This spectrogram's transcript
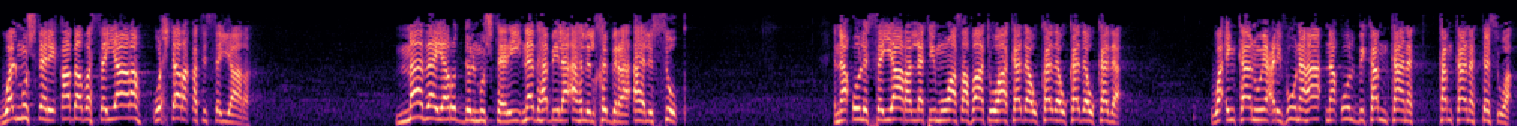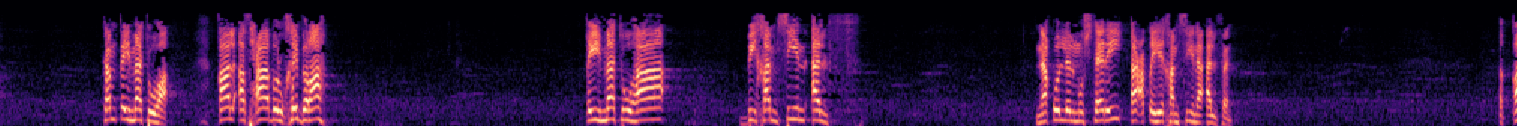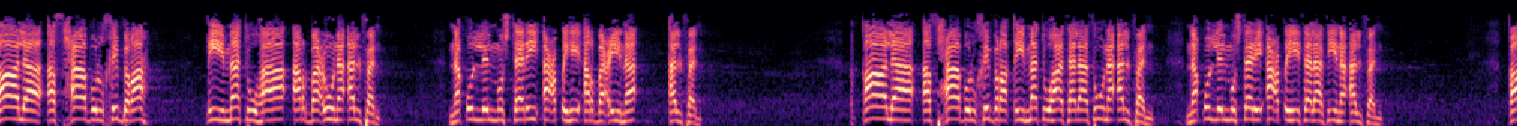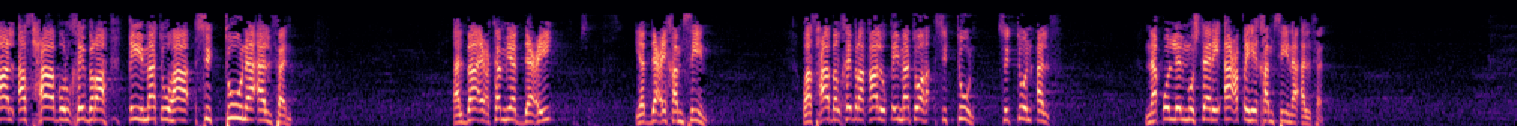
والمشتري قبض السيارة واحترقت السيارة. ماذا يرد المشتري؟ نذهب إلى أهل الخبرة أهل السوق. نقول السيارة التي مواصفاتها كذا وكذا وكذا وكذا. وإن كانوا يعرفونها نقول بكم كانت كم كانت تسوى. كم قيمتها. قال أصحاب الخبرة قيمتها بخمسين ألف. نقول للمشتري أعطه خمسين الفا. قال أصحاب الخبرة قيمتها أربعون الفا. نقول للمشتري أعطه أربعين الفا. قال أصحاب الخبرة قيمتها ثلاثون الفا. نقول للمشتري أعطه ثلاثين الفا. قال أصحاب الخبرة قيمتها ستون الفا. البائع كم يدعي؟ يدعي خمسين. وأصحاب الخبرة قالوا قيمتها ستون ستون ألف. نقول للمشتري أعطه خمسين الفا.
